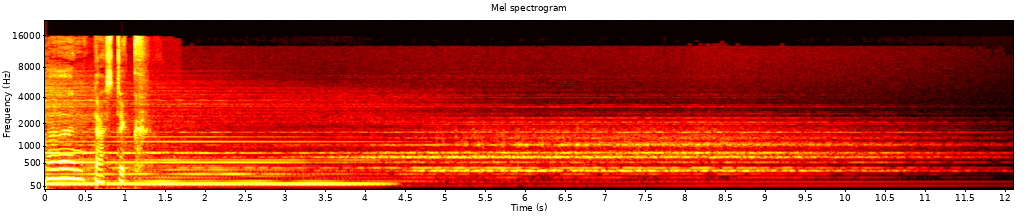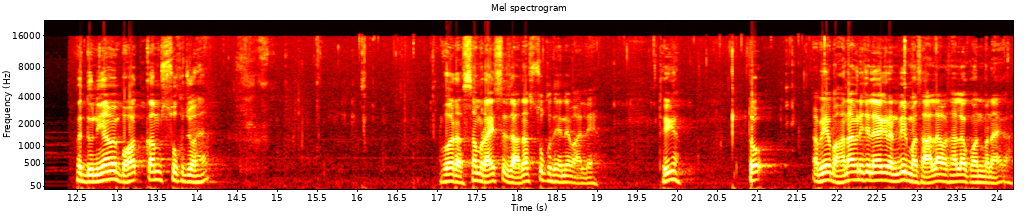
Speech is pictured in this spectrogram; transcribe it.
फैंटास्टिक दुनिया में बहुत कम सुख जो हैं, वो रसम राइस से ज़्यादा सुख देने वाले हैं। ठीक है? तो अब ये बहाना भी नहीं चलेगा कि रणवीर मसाला वसाला कौन बनाएगा।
